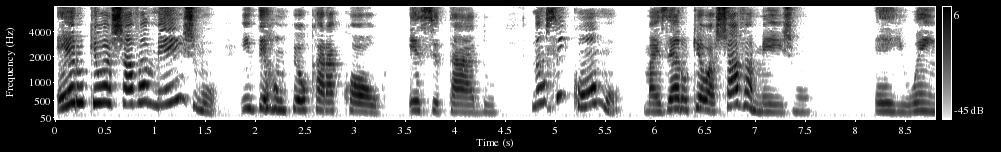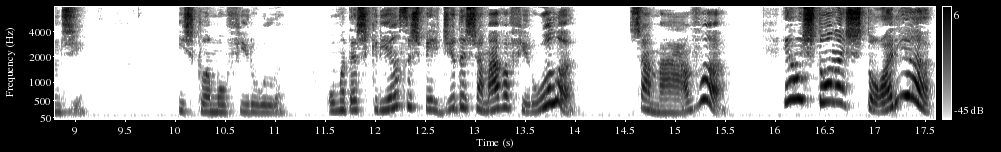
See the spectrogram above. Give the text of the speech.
Era o que eu achava mesmo, interrompeu Caracol, excitado. Não sei como, mas era o que eu achava mesmo. Ei, Wendy! exclamou Firula. Uma das crianças perdidas chamava Firula? Chamava? Eu estou na história?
